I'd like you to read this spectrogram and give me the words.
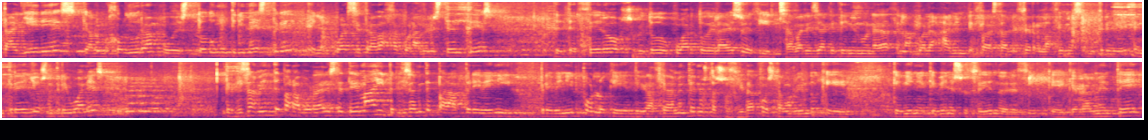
talleres que a lo mejor duran pues todo un trimestre en el cual se trabaja con adolescentes de tercero, sobre todo cuarto de la ESO, es decir, chavales ya que tienen una edad en la cual han empezado a establecer relaciones entre, entre ellos, entre iguales, precisamente para abordar este tema y precisamente para prevenir, prevenir por lo que desgraciadamente en nuestra sociedad pues estamos viendo que, que, viene, que viene sucediendo, es decir, que, que realmente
